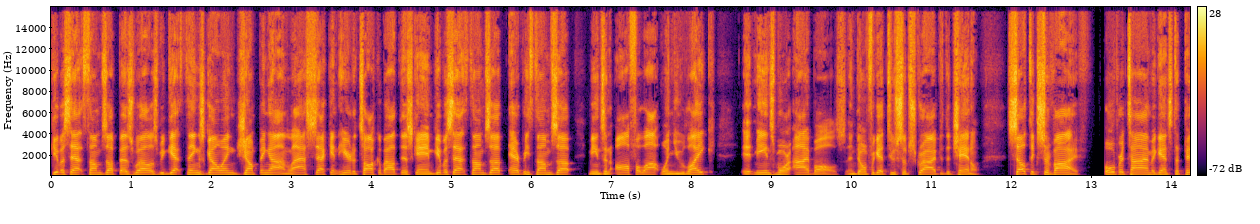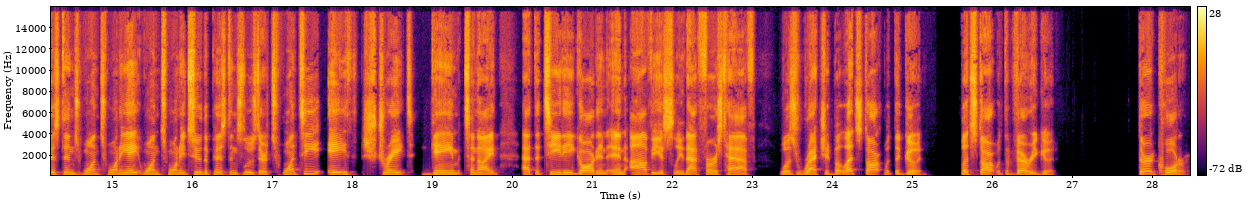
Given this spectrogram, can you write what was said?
Give us that thumbs up as well as we get things going. Jumping on last second here to talk about this game. Give us that thumbs up. Every thumbs up means an awful lot when you like. It means more eyeballs. And don't forget to subscribe to the channel. Celtics survive overtime against the Pistons, 128 122. The Pistons lose their 28th straight game tonight at the TD Garden. And obviously, that first half was wretched. But let's start with the good. Let's start with the very good. Third quarter,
